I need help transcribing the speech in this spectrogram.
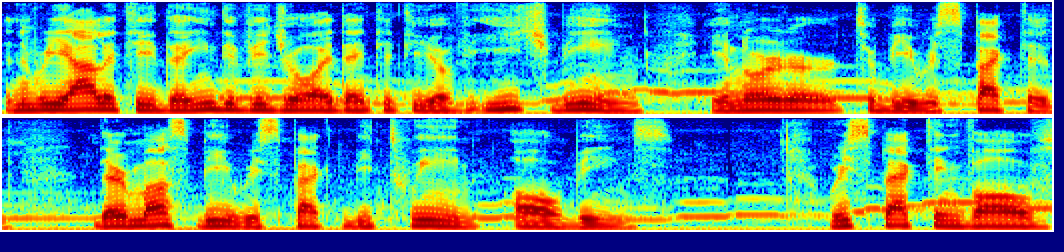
In reality, the individual identity of each being, in order to be respected, there must be respect between all beings. Respect involves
